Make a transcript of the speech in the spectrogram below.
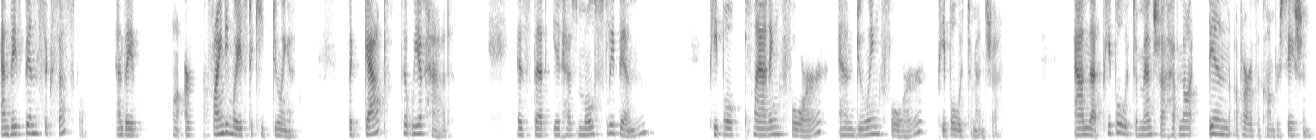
and they've been successful and they are finding ways to keep doing it. The gap that we have had is that it has mostly been people planning for and doing for people with dementia. And that people with dementia have not been a part of the conversation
